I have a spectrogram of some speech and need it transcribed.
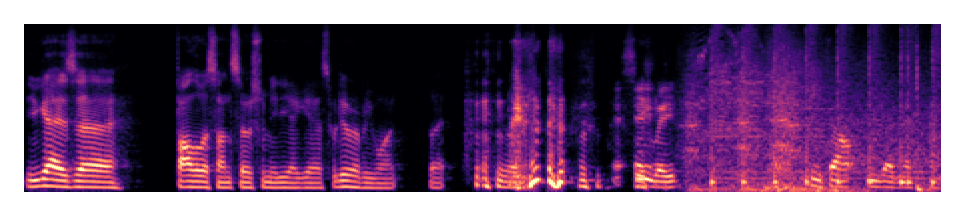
You guys uh follow us on social media, I guess. We'll do whatever you want. But anyway. anyway. Peace out. See you guys next time.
